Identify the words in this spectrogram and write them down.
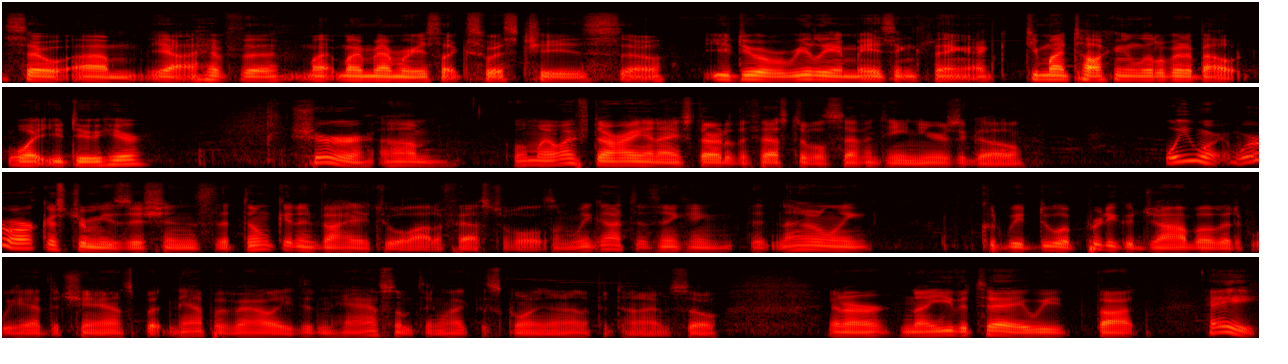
So um, yeah, I have the my, my memory is like Swiss cheese. So you do a really amazing thing. I, do you mind talking a little bit about what you do here? sure. Um, well, my wife Daria and I started the festival 17 years ago. We were, we're orchestra musicians that don't get invited to a lot of festivals, and we got to thinking that not only could we do a pretty good job of it if we had the chance, but Napa Valley didn't have something like this going on at the time. So, in our naivete, we thought, hey,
